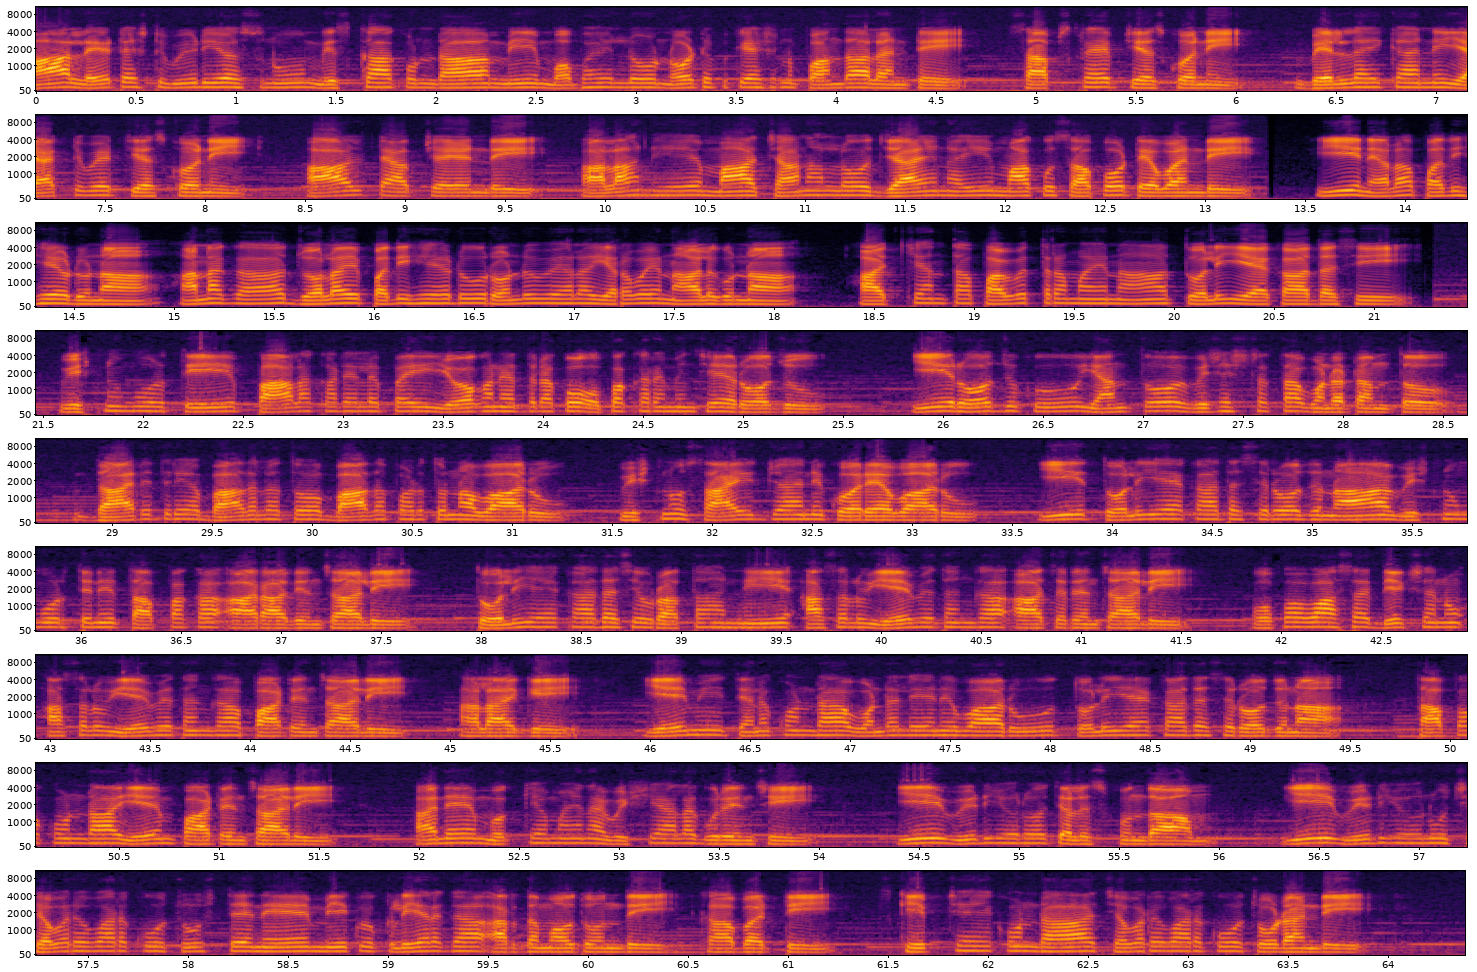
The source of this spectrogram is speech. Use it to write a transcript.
మా latest వీడియోస్ను miss కాకుండా మీ మొబైల్లో నోటిఫికేషన్ పొందాలంటే సబ్స్క్రైబ్ చేసుకొని బెల్ ఐకాన్ని యాక్టివేట్ చేసుకొని ఆల్ ట్యాప్ చేయండి. అలానే మా ఛానల్లో జాయిన్ అయ్యి మాకు సపోర్ట్ ఇవ్వండి. ఈ నెల పదిహేడున అనగా జూలై పదిహేడు రెండు వేల ఇరవై నాలుగున అత్యంత పవిత్రమైన తొలి ఏకాదశి. విష్ణుమూర్తి పాలకడలపై యోగనిద్రకు ఉపక్రమించే రోజు. ఈ రోజుకు ఎంతో విశిష్టత ఉండటంతో దారిద్ర్య బాధలతో బాధపడుతున్న వారు విష్ణు సాయుధ్యాన్ని కోరేవారు. ఈ తొలి ఏకాదశి రోజున విష్ణుమూర్తిని తప్పక ఆరాధించాలి. తొలి ఏకాదశి వ్రతాన్ని అసలు ఏ విధంగా ఆచరించాలి? ఉపవాస దీక్షను అసలు ఏ విధంగా పాటించాలి? అలాగే ఏమీ తినకుండా ఉండలేని వారు తొలి ఏకాదశి రోజున తప్పకుండా ఏం పాటించాలి? అనే ముఖ్యమైన విషయాల గురించి ఈ వీడియోలో తెలుసుకుందాం. ఈ వీడియోను చివరి వరకు చూస్తేనే మీకు క్లియర్గా అర్థమవుతుంది. కాబట్టి స్కిప్ చేయకుండా చివరి వరకు చూడండి.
